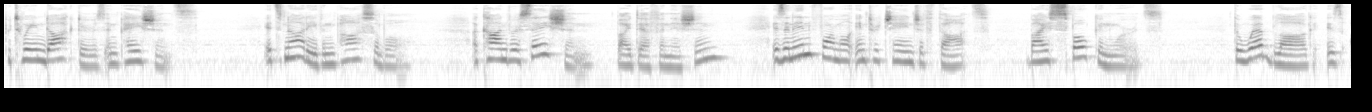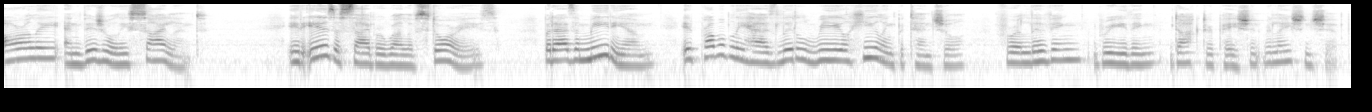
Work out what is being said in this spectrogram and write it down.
between doctors and patients. It's not even possible. A conversation, by definition, is an informal interchange of thoughts by spoken words. The weblog is orally and visually silent. It is a cyber well of stories, but as a medium, it probably has little real healing potential for a living, breathing doctor patient relationship.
